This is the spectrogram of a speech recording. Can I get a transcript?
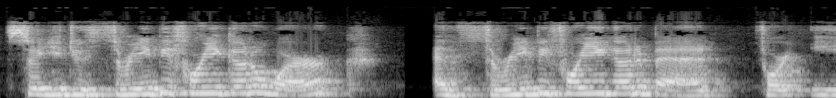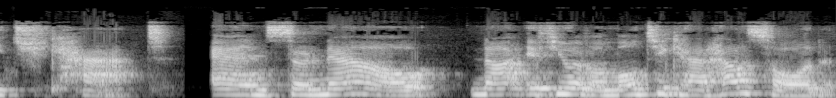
So you do three before you go to work and three before you go to bed for each cat. And so now, not if you have a multi cat household,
